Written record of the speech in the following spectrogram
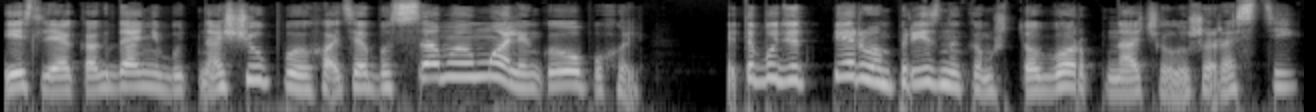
«Если я когда-нибудь нащупаю хотя бы самую маленькую опухоль, это будет первым признаком, что горб начал уже расти».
